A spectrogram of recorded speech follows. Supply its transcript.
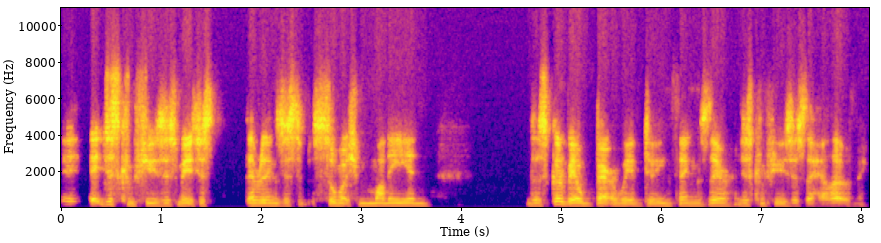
it, it just confuses me. It's just everything's just so much money and there's got to be a better way of doing things there. It just confuses the hell out of me.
